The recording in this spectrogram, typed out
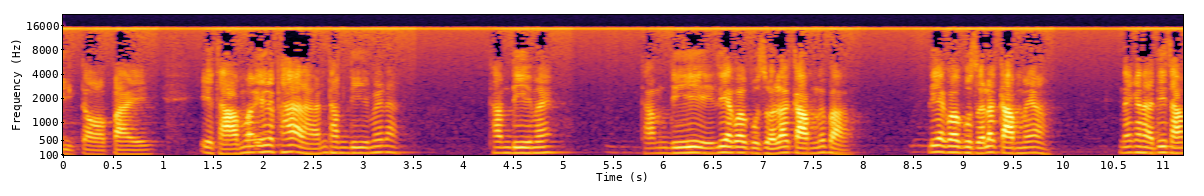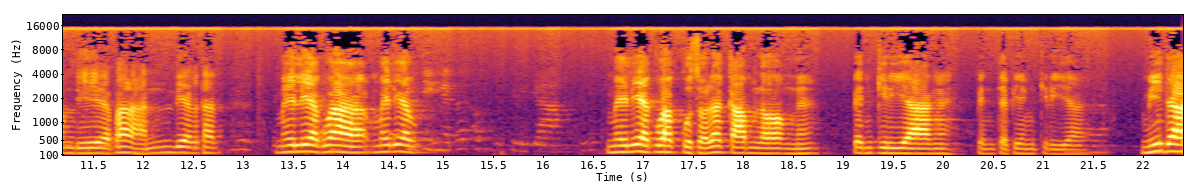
อีกต่อไป เอถามว่าเออพระอรหันต์ทำดีไหมล่ะทำดีไหมทำดี เรียกว่ากุศลกรรมหรือเปล่า เรียกว่ากุศลกรรมไหมอะ ในขณะที่ทำดี พระอรหันต์เรียกท่านไม่เรียกว่าไม่เรียก ไม่เรียกว่ากุศลกรรมลองนะเป็นกิริยาไงเป็นแต่เพียงกิริยามิได้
